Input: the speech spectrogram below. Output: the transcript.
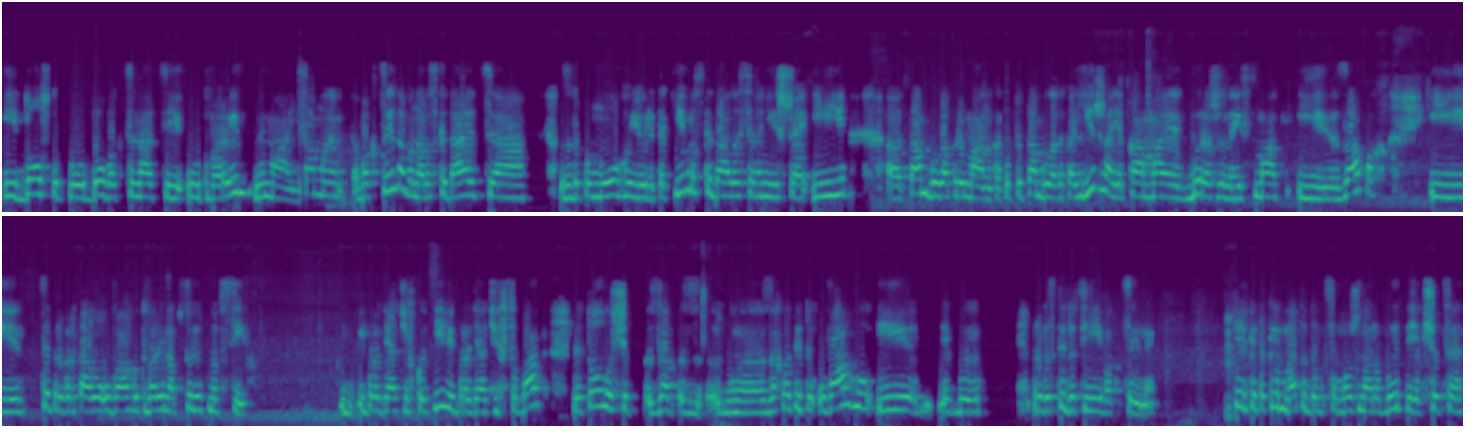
і доступу до вакцинації у тварин немає. Саме вакцина вона розкидається за допомогою літаків розкидалося раніше, і е, там була приманка. Тобто там була така їжа, яка має виражений смак і запах, і це привертало увагу тварин абсолютно всіх. І- бродячих котів, і бродячих собак для того, щоб захватити увагу і якби привести до цієї вакцини. Тільки таким методом це можна робити, якщо це,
